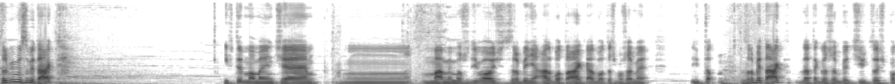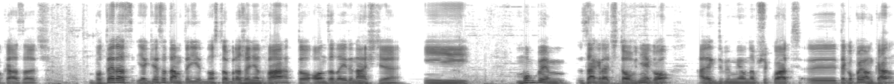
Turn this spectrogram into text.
Zrobimy sobie tak. I w tym momencie mamy możliwość zrobienia albo tak, albo też możemy. I to zrobię tak, dlatego żeby ci coś pokazać. Bo teraz, jak ja zadam tej jednostce obrażenia 2, to on zada 11. I mógłbym zagrać to w niego, ale gdybym miał na przykład yy, tego pająka,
